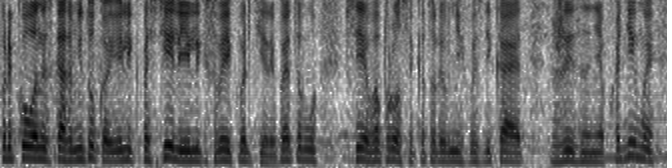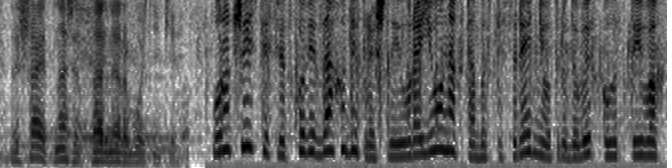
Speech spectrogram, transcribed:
прикованы, скажем, не только или к постели, или к своей квартире. Поэтому все вопросы, которые в них возникают, жизненно необходимые, решают наши социальные работники. Урочисті святкові заходи пройшли і у районах та безпосередньо у трудових колективах,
